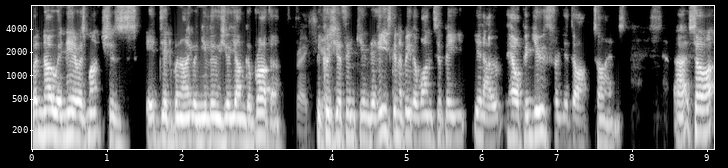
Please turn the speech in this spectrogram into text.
but nowhere near as much as it did when I when you lose your younger brother Right. because you're thinking that he's going to be the one to be, you know, helping you through your dark times. Uh, so I,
